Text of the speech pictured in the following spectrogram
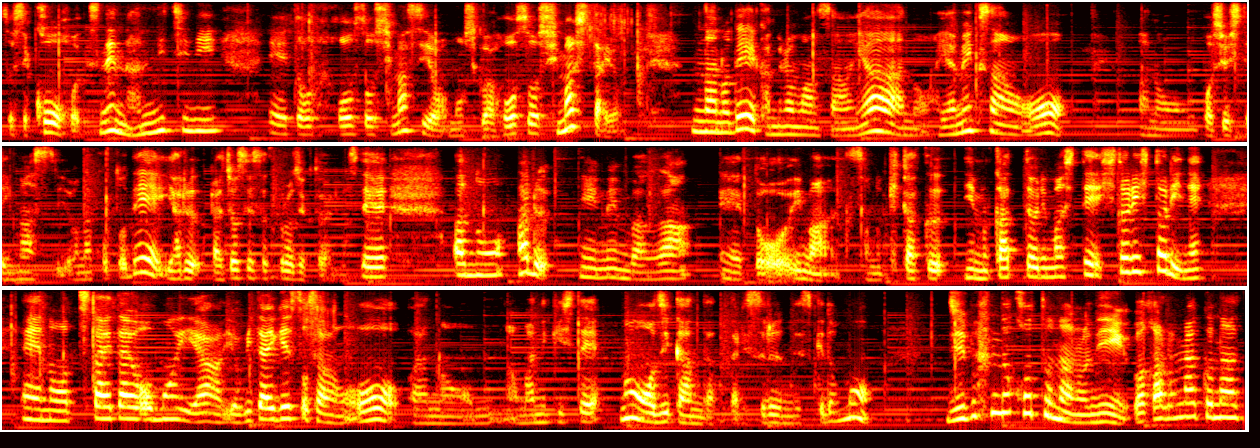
そして候補ですね。何日に、えーと、放送しますよ。もしくは放送しましたよ。なのでカメラマンさんやあの早めくさんを募集していますようなことでやるラジオ制作プロジェクトがあります。であのある、ね、メンバーが、えーと今その企画に向かっておりまして一人一人ねえー、の伝えたい思いや呼びたいゲストさんをあのお招きしてのお時間だったりするんですけども自分のことなのに分からなくなっ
